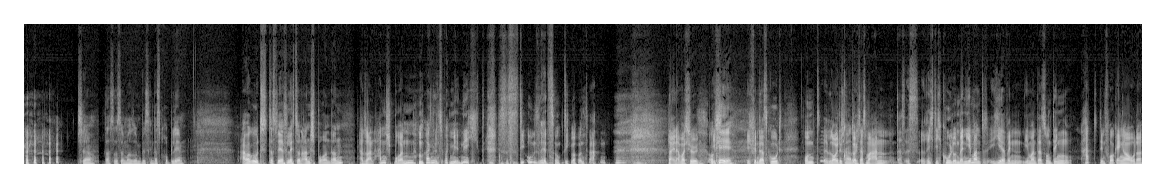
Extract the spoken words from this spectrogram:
Tja, das ist immer so ein bisschen das Problem. Aber gut, das wäre vielleicht so ein Ansporn dann. Also an Anspornen mangelt es bei mir nicht. Das ist die Umsetzung, die wir unter haben. Nein, aber schön. Okay. Ich, ich finde das gut. Und äh, Leute, Schade. guckt euch das mal an. Das ist richtig cool. Und wenn jemand hier, wenn jemand das so ein Ding hat, den Vorgänger oder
